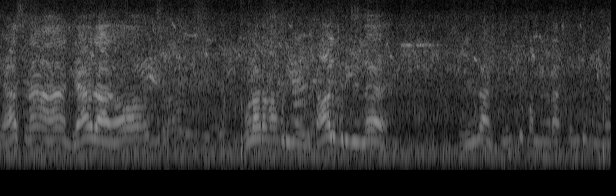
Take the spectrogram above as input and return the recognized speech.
கேஸ்னா கேஸ் ஆகும். விளையாட தான் பிடிக்கும். கால் பிடிக்குதுல்ல. இதுதான் ஸ்ட்ரென்த்து பண்ணுங்கடா ஸ்ட்ரென்த்து பண்ணுங்கடா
